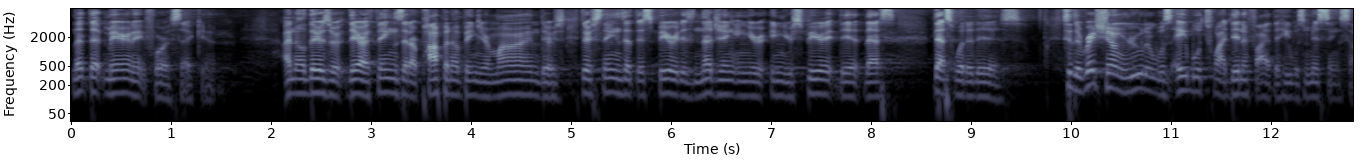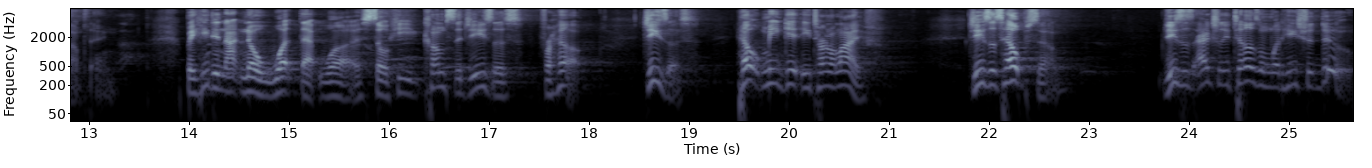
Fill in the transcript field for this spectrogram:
Let that marinate for a second. I know there's a, there are things that are popping up in your mind. There's there's things that the spirit is nudging in your in your spirit. That that's that's what it is. See, the rich young ruler was able to identify that he was missing something, but he did not know what that was. So he comes to Jesus for help. Jesus, help me get eternal life. Jesus helps him. Jesus actually tells him what he should do.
